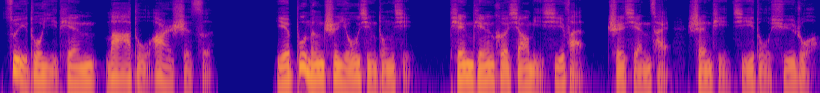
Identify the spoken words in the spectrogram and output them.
最多一天拉肚二十次，也不能吃油性东西，天天喝小米稀饭。吃咸菜，身体极度虚弱。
